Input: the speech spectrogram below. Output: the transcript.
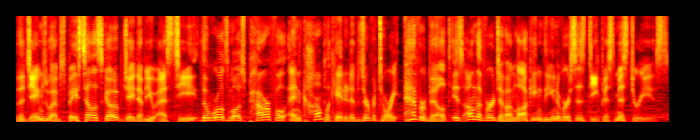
The James Webb Space Telescope, JWST, the world's most powerful and complicated observatory ever built, is on the verge of unlocking the universe's deepest mysteries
